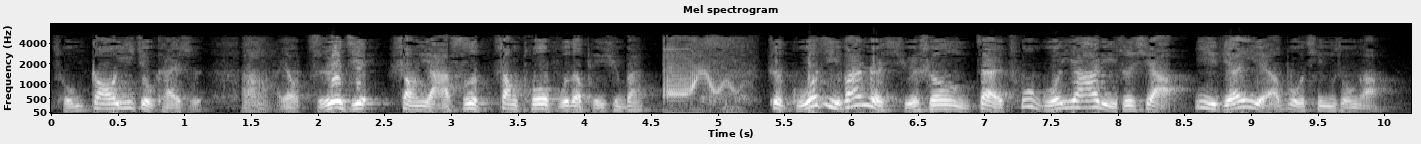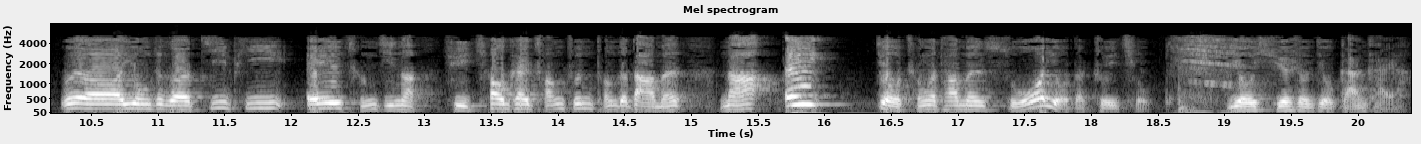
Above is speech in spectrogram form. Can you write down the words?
从高一就开始啊，要直接上雅思、上托福的培训班。这国际班的学生在出国压力之下，一点也不轻松啊。为了用这个 GPA 成绩呢，去敲开常春藤的大门，拿 A 就成了他们所有的追求。有学生就感慨呀，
